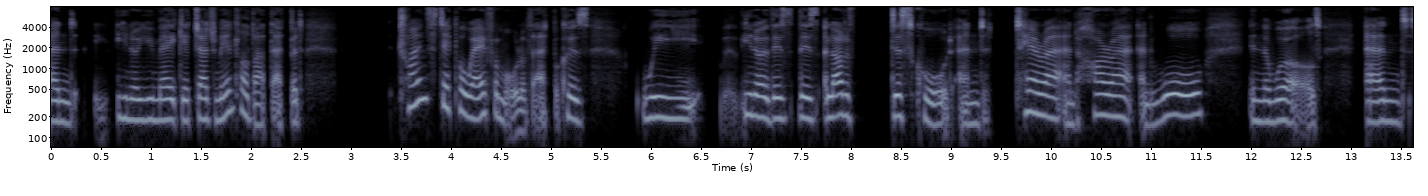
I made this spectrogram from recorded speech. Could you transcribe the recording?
and you know you may get judgmental about that, but try and step away from all of that because we, you know, there's there's a lot of discord and terror and horror and war in the world. And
